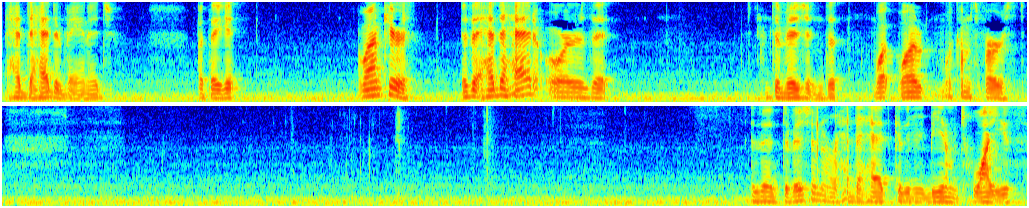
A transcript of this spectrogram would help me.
head to head advantage, but they get. Well, I'm curious. Is it head to head or is it division? What what what comes first? Is it division or head to head? Because if you beat them twice.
